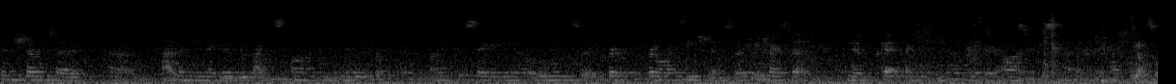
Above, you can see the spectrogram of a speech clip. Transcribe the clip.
been shown to um, have any negative effects on, you know, for, um, to say, you know, wounds or for fertilization. So if he tries to, you know, get pregnant, you know, later on, it doesn't have any effects.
